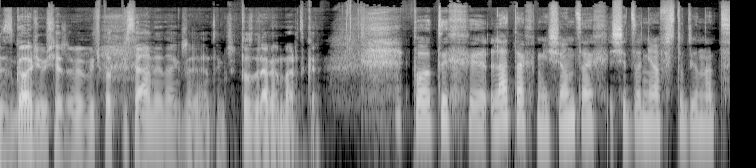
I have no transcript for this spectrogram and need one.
zgodził się, żeby być podpisany, także, także pozdrawiam Bartka. Po tych latach, miesiącach siedzenia w studiu nad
